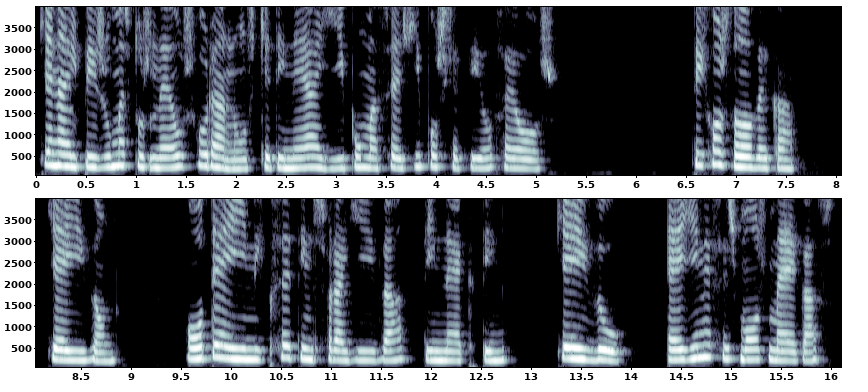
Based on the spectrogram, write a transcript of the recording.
και να ελπίζουμε στους νέους ουρανούς και τη νέα γη που μας έχει υποσχεθεί ο Θεός. Στίχος 12 Και είδον, ότε ίνιξε την σφραγίδα, την έκτην, και ιδού, έγινε σεισμός μέγας,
